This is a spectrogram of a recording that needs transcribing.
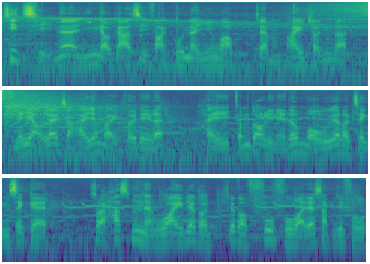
之前呢已經有家事法官咧已經話即係唔批准啦，理由呢就係因為佢哋呢係咁多年嚟都冇一個正式嘅所謂 husband and wife 一個一個夫婦或者甚至乎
